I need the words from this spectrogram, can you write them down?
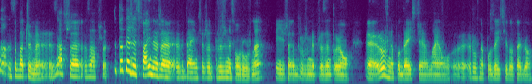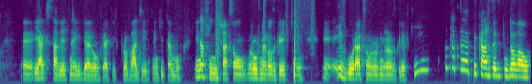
No, zobaczymy. Zawsze, zawsze. To też jest fajne, że wydaje mi się, że drużyny są różne i że drużyny prezentują e, różne podejście, mają e, różne podejście do tego, e, jak stawiać na liderów, jak ich prowadzić. Dzięki temu i na finiszach są różne rozgrywki, i w górach są różne rozgrywki. No tak to jakby każdy budował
